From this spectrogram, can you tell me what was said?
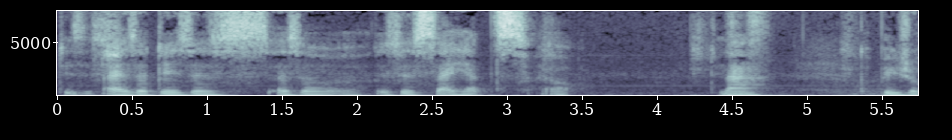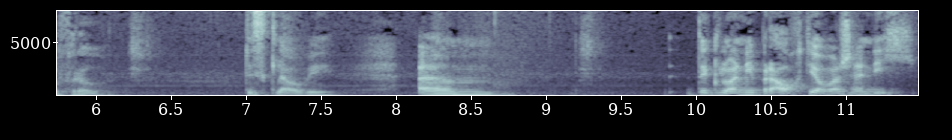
Das ist schön. Also das ist, also das ist sein Herz, ja. Nein, ist- da bin ich schon froh. Das glaube ich. Ähm, der Kleine braucht ja wahrscheinlich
